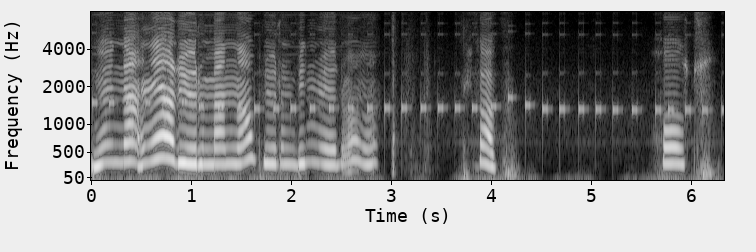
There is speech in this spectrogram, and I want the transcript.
Ne, ne, ne arıyorum ben ne yapıyorum bilmiyorum ama. Pick up. Hold.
